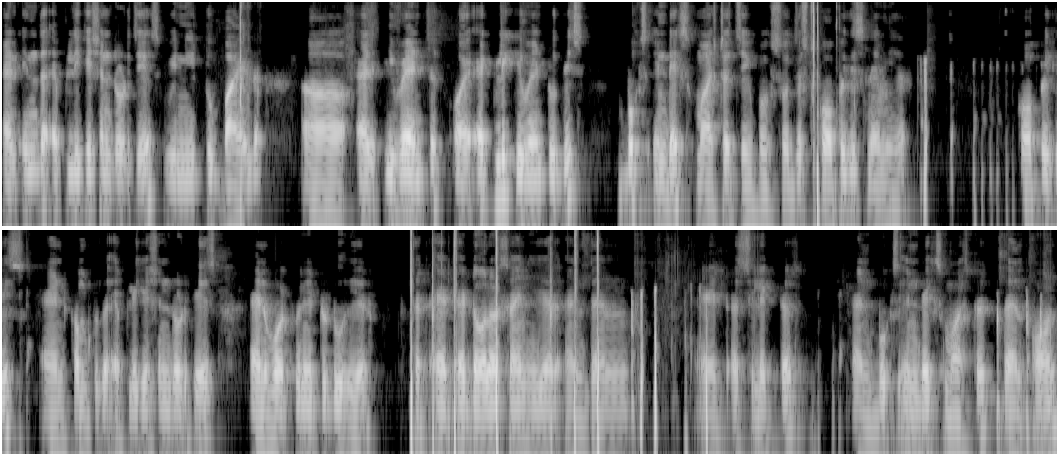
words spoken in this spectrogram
and in the application.js we need to bind uh, an event or a click event to this books index master checkbox so just copy this name here. Copy this and come to the application.js and what we need to do here that add a dollar sign here and then add a selector and books index master then on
